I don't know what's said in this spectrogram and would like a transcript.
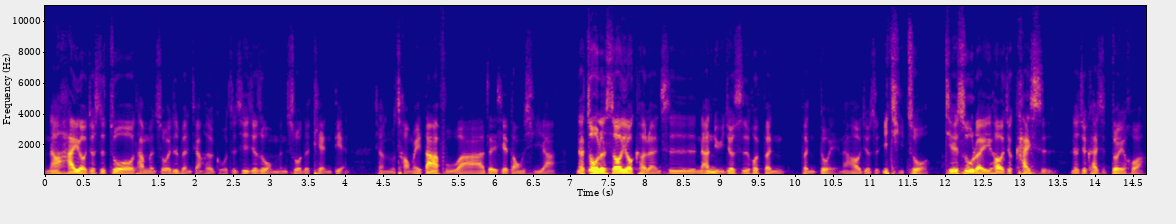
然后还有就是做他们所谓日本讲和果子，其实就是我们说的甜点，像什么草莓大福啊这些东西啊。那做的时候有可能是男女就是会分分队，然后就是一起做。结束了以后就开始，那就开始对话。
